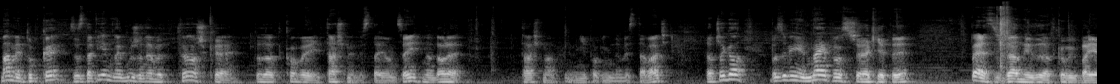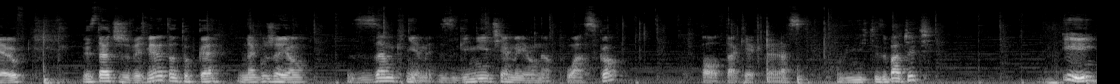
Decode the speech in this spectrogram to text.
mamy tubkę. Zostawiłem na górze nawet troszkę dodatkowej taśmy wystającej. Na dole taśma nie powinna wystawać. Dlaczego? Bo zrobiłem najprostsze rakiety bez żadnych dodatkowych bajerów. Wystarczy, że weźmiemy tą tubkę i na górze ją zamkniemy. Zgnieciemy ją na płasko. O, tak jak teraz powinniście zobaczyć. I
